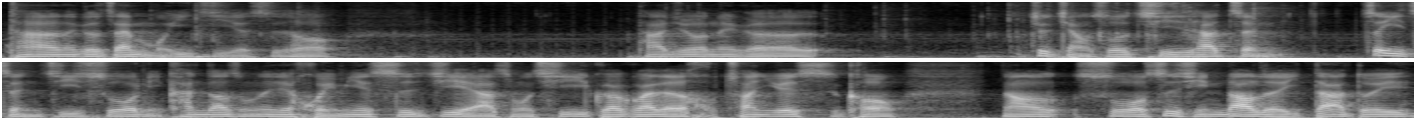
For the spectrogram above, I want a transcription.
他那个在某一集的时候，他就那个。就讲说，其实他整这一整集说，你看到什么那些毁灭世界啊，什么奇奇怪怪的穿越时空，然后所有事情绕了一大堆，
